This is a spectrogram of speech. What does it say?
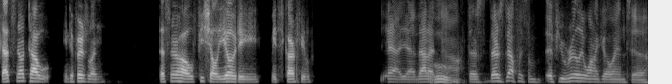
that's not how in the first one. That's not how official Odie meets Garfield. Yeah, yeah, that I Ooh. know. There's there's definitely some if you really want to go into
